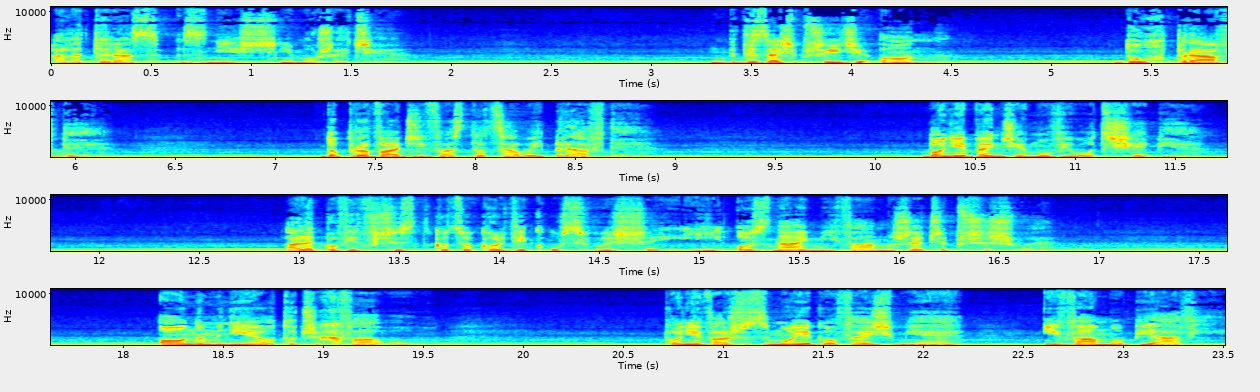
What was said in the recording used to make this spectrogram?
ale teraz znieść nie możecie. Gdy zaś przyjdzie On, Duch Prawdy, doprowadzi was do całej prawdy, bo nie będzie mówił od siebie, ale powie wszystko, cokolwiek usłyszy i oznajmi wam rzeczy przyszłe. On mnie otoczy chwałą, ponieważ z mojego weźmie i wam objawi.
